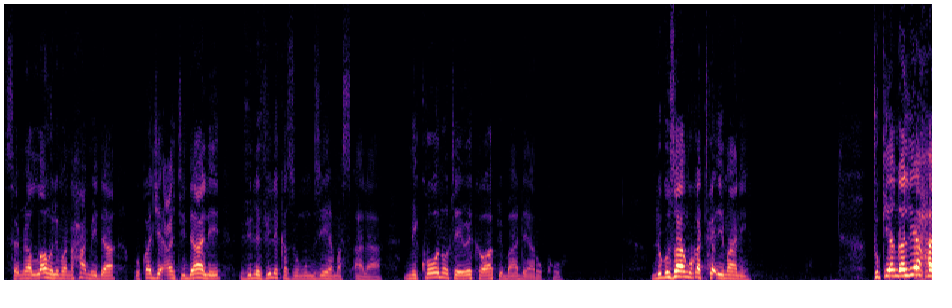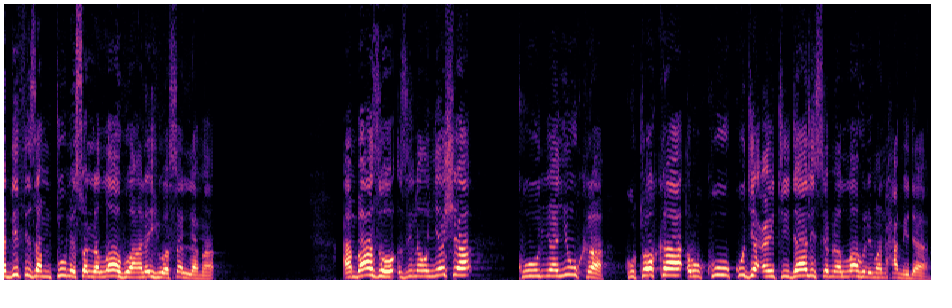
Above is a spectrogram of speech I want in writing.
samia liman hamida ukaja itidali vile vile kazungumzia ya masala. Mikono utaiweka wapi baada ya rukuu? Ndugu zangu katika imani tukiangalia hadithi za mtume salallahu alaihi wasalama ambazo zinaonyesha kunyanyuka kutoka rukuu kuja itidali samia llahu liman hamida.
